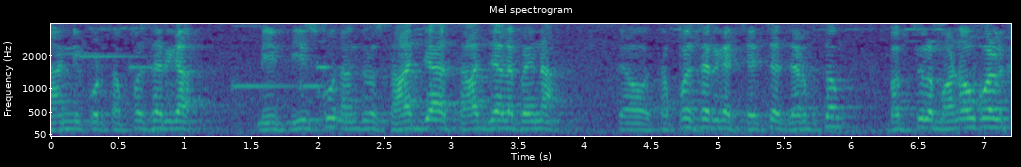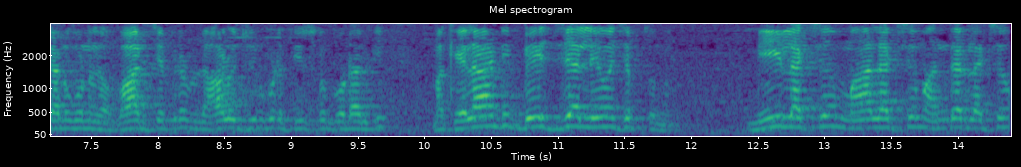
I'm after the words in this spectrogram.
దాన్ని కూడా తప్పనిసరిగా మేము తీసుకొని అందులో సాధ్య సాధ్యాలపైన తప్పనిసరిగా చర్చ జరుపుతాం. భక్తుల మనోభావాలకు అనుగుణంగా వారు చెప్పినటువంటి ఆలోచన కూడా తీసుకొని పోవడానికి మాకు ఎలాంటి బేసిజాలు లేవని చెప్తున్నాం. మీ లక్ష్యం మా లక్ష్యం అందరి లక్ష్యం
